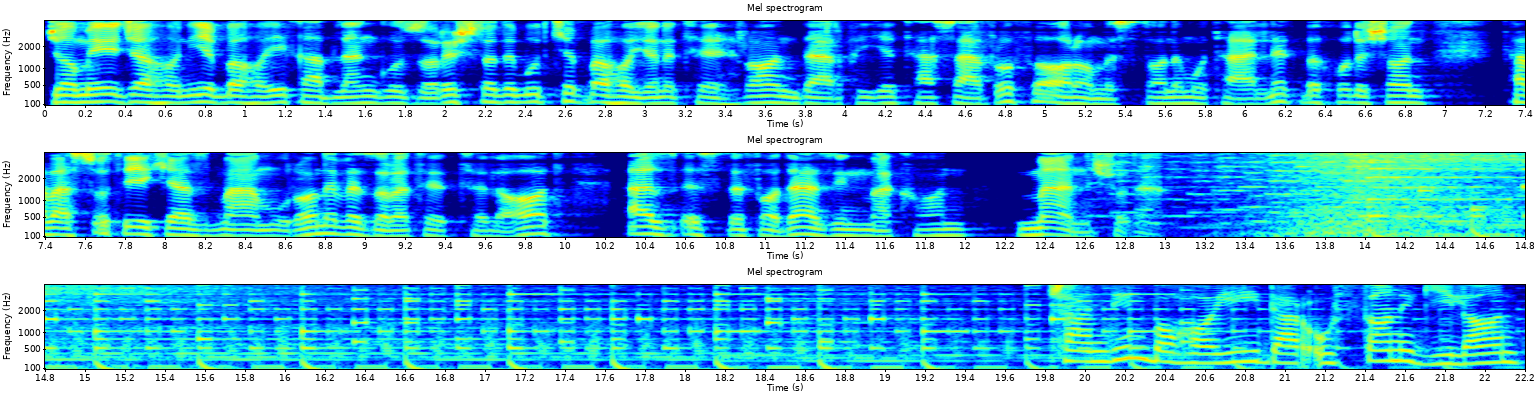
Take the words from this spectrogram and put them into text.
جامعه جهانی بهایی قبلا گزارش داده بود که بهایان تهران در پی تصرف آرامستان متعلق به خودشان توسط یکی از ماموران وزارت اطلاعات از استفاده از این مکان من شدند. چندین باهایی در استان گیلان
